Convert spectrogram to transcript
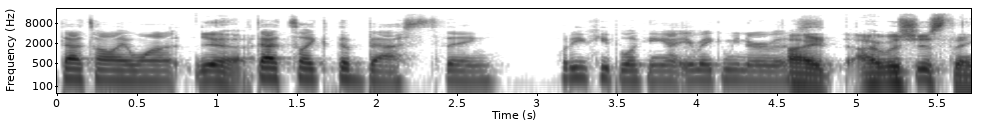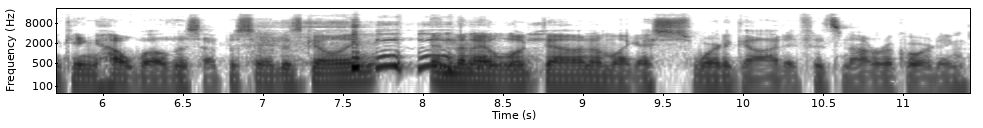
That's all I want. Yeah. That's like the best thing. What do you keep looking at? You're making me nervous. I I was just thinking how well this episode is going, and then I looked down. I'm like, I swear to God, if it's not recording,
